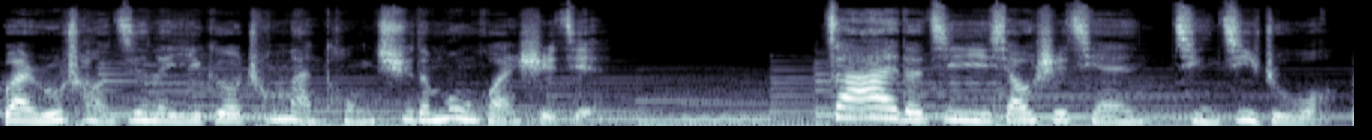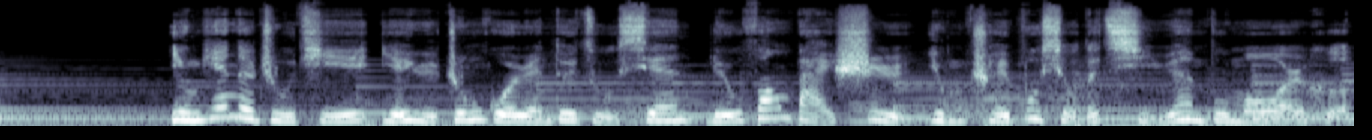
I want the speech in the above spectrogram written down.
宛如闯进了一个充满童趣的梦幻世界。在爱的记忆消失前，请记住我。影片的主题也与中国人对祖先流芳百世、永垂不朽的祈愿不谋而合。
